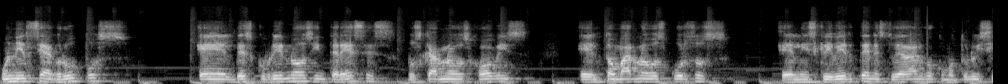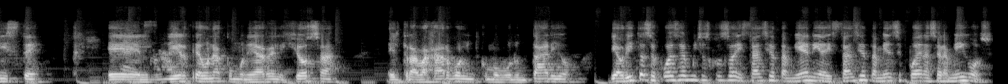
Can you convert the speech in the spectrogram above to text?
unirse a grupos, el descubrir nuevos intereses, buscar nuevos hobbies, el tomar nuevos cursos, el inscribirte en estudiar algo como tú lo hiciste, el unirte a una comunidad religiosa, el trabajar como voluntario. Y ahorita se puede hacer muchas cosas a distancia también y a distancia también se pueden hacer amigos,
